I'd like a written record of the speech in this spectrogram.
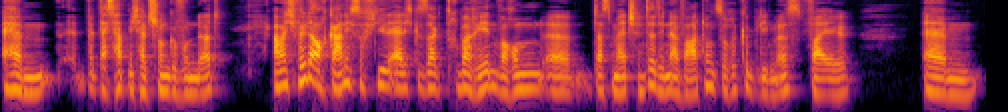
Ähm, das hat mich halt schon gewundert. Aber ich will da auch gar nicht so viel, ehrlich gesagt, drüber reden, warum äh, das Match hinter den Erwartungen zurückgeblieben ist, weil ähm,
